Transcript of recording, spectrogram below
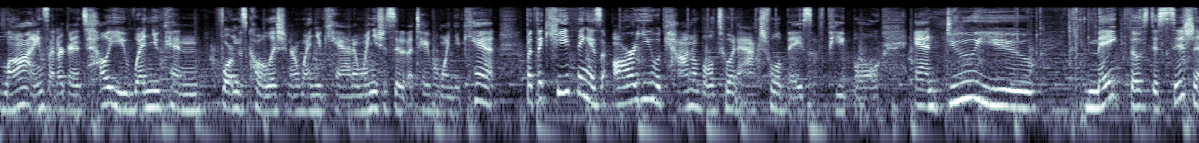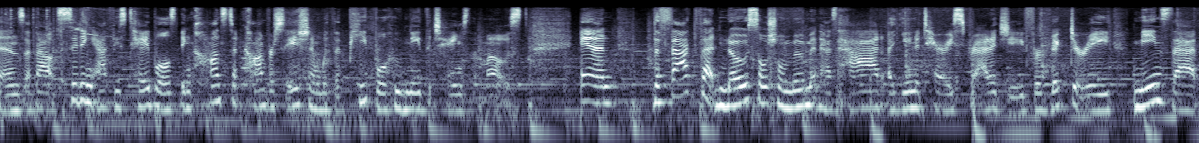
lines that are going to tell you when you can form this coalition or when you can and when you should sit at the table when you can't. But the key thing is, are you accountable to an actual base of people? And do you make those decisions about sitting at these tables in constant conversation with the people who need the change the most. And the fact that no social movement has had a unitary strategy for victory means that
